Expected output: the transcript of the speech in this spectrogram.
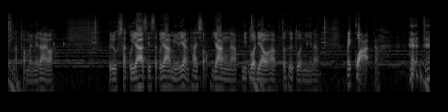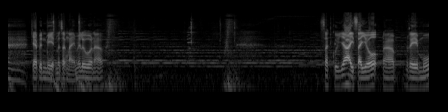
นนะทำไมไม่ได้วะ ไปดูซากุย่าซิซากุย่ามีหรือยังท่าสองยังนะครับ มีตัวเดียวครับ ก็คือตัวนี้นะครับ ไม่กวาดนะ แกเป็นเมดมาจากไหนไม่รู้นะครับซากุย่าอิซาโยะนะครับ เรมุ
